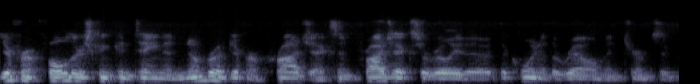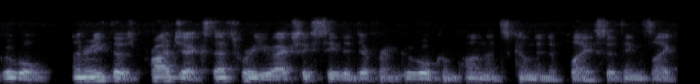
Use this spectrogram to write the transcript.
Different folders can contain a number of different projects and projects are really the, the coin of the realm in terms of Google. Underneath those projects, that's where you actually see the different Google components come into play. So things like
